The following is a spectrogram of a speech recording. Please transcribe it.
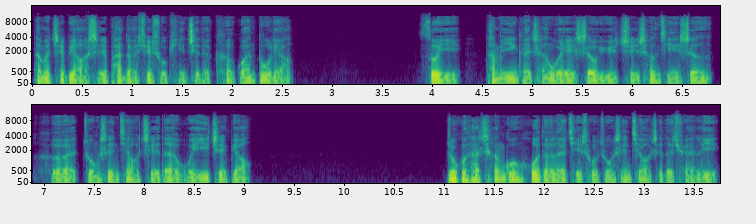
他们只表示判断学术品质的客观度量。所以，他们应该成为授予职称晋升和终身教职的唯一指标。如果他成功获得了解除终身教职的权利，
